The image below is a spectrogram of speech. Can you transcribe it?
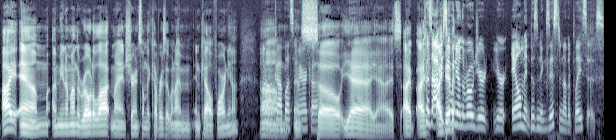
I am. I mean, I'm on the road a lot. My insurance only covers it when I'm in California. Oh, God Um, bless America. So yeah, yeah. It's I I Because I obviously, did- when you're on the road, your your ailment doesn't exist in other places.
